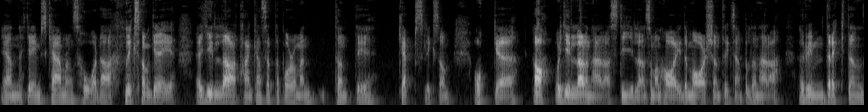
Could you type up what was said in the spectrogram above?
än James Camerons hårda liksom grej. Jag gillar att han kan sätta på dem en töntig keps liksom. Och eh, ja, och gillar den här stilen som man har i The Martian till exempel. Den här rymddräkten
